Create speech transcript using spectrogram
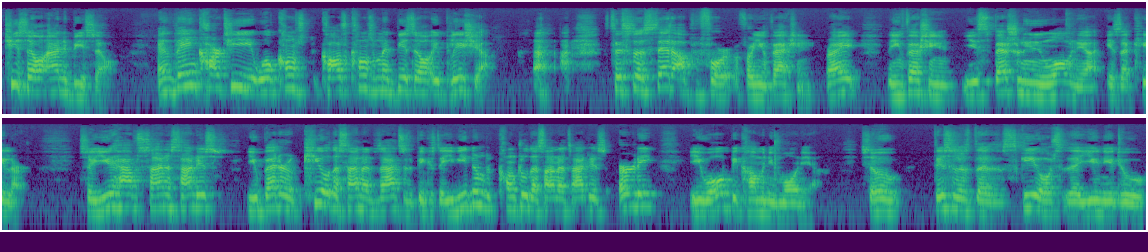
T cell and B cell, and then CAR T will cause, constantly B cell aplasia. this is a setup for, for infection, right? The infection, especially pneumonia, is a killer. So you have sinusitis you better kill the sinusitis because if you don't control the sinusitis early, it will become pneumonia. So this is the skills that you need to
